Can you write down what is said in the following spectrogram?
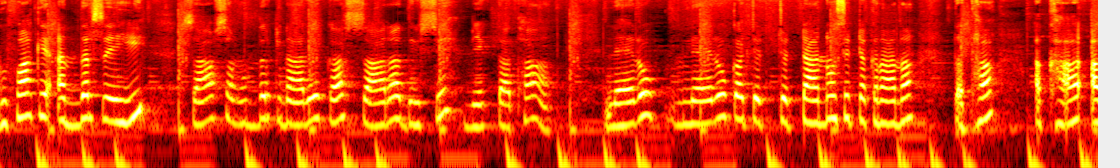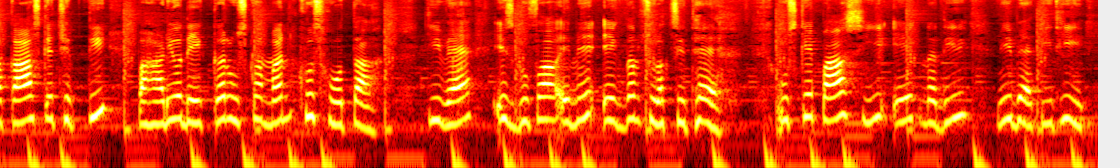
गुफा के अंदर से ही साफ़ समुद्र किनारे का सारा दृश्य देखता था। लहरों लहरों का चट्टानों से टकराना तथा आकाश के छिपती पहाड़ियों देखकर उसका मन खुश होता कि वह इस गुफा में एकदम सुरक्षित है। उसके पास ही एक नदी भी बहती थी।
